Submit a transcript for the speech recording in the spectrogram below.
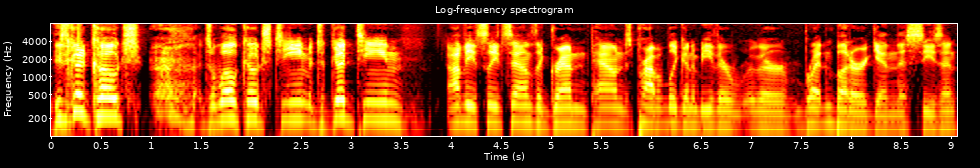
He's a good coach. It's a well coached team. It's a good team obviously it sounds like ground and pound is probably going to be their their bread and butter again this season.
